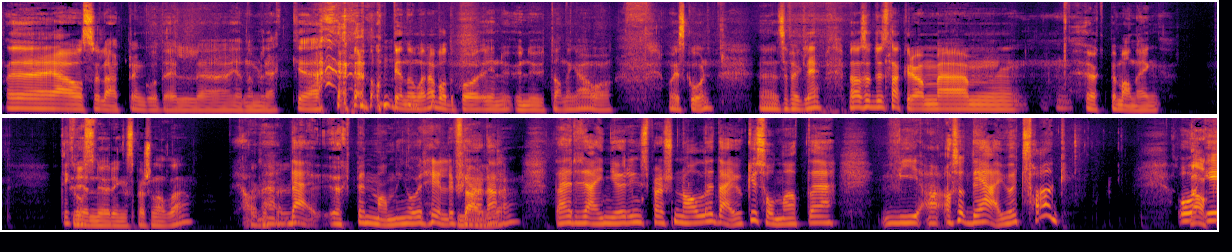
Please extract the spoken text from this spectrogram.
eh, jeg har også lært en god del eh, gjennom lek eh, opp gjennom åra. Både på, under utdanninga og, og, i skolen, selvfølgelig. Men altså, du snakker om økt bemanning. Rengjøringspersonale? Ja, det er, det er økt bemanning over hele fjæra. Det er rengjøringspersonale. Det er jo ikke sånn at vi Altså, det er jo et fag. Og i,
